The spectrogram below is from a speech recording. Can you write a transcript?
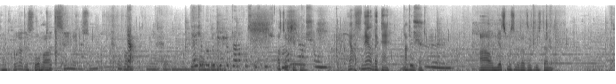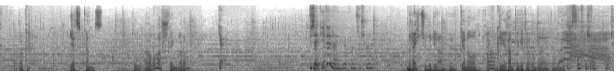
Kann Koda das Cora. runterziehen oder so? Cora. Ja. Ja, ich habe nur geguckt, ob da noch was ist. Ich Ach so, okay, ja cool. schon. Ja, schnell bitte. Machen Bitte schön. Ah, und jetzt müssen wir tatsächlich dann... Okay. Jetzt kannst du einmal rüberschwingen, oder? Ja. Wie seid ihr denn da hingekommen so schnell? Rechts über die Rampe. Genau, Okay. die Rampe geht ja runter. Genau. Das ist natürlich auch gut.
